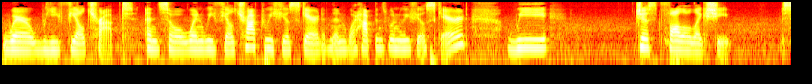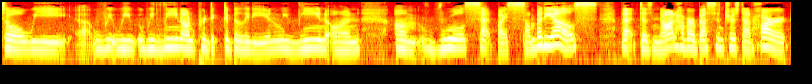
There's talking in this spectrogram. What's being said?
where we feel trapped. And so when we feel trapped, we feel scared. And then what happens when we feel scared? We just follow like sheep so we uh, we, we we lean on predictability and we lean on um, rules set by somebody else that does not have our best interest at heart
